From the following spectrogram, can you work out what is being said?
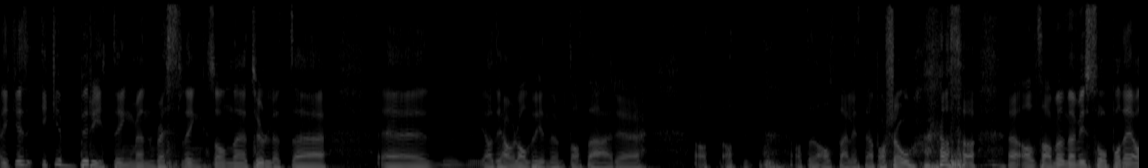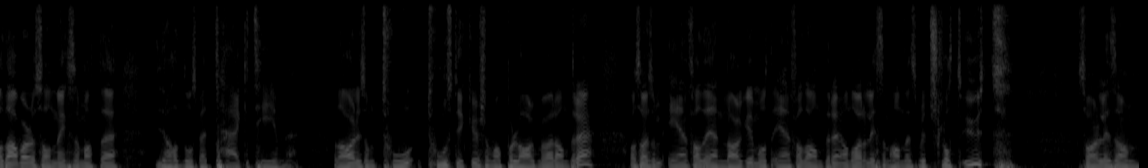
Ikke, ikke bryting, men wrestling. Sånn tullete Eh, ja, de har vel aldri innrømt at det er eh, at, at, at, alt er litt det er bare show. altså, eh, alt sammen. Men vi så på det, og da var det sånn liksom, at de hadde noe som het tag team. Og da var det liksom to, to, stykker som var på lag med hverandre. Og så var det liksom én fra det ene laget mot én fra det andre. Og når liksom han liksom blitt slått ut, så var det liksom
